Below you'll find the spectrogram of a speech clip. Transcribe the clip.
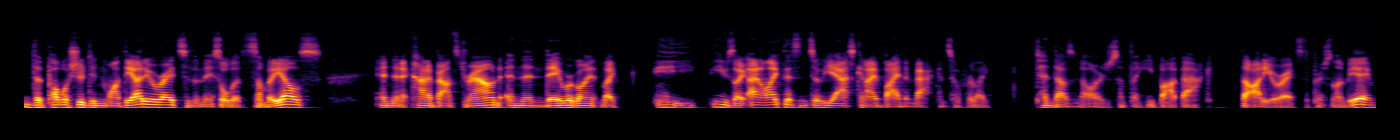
the publisher didn't want the audio rights, so then they sold it to somebody else, and then it kind of bounced around. And then they were going like he he was like, I don't like this, and so he asked, can I buy them back? And so for like ten thousand dollars or something, he bought back the audio rights to the Personal MBA.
